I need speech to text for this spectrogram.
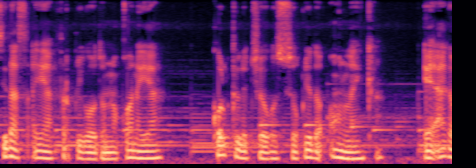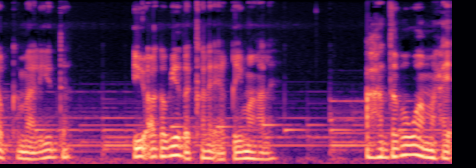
sidaas ayaa farqigoodu noqonayaa kolka la joogo suuqyada online-ka ee agabka maaliyadda iyo agabyada kale ee qiimaha leh. Haddaba waa maxay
